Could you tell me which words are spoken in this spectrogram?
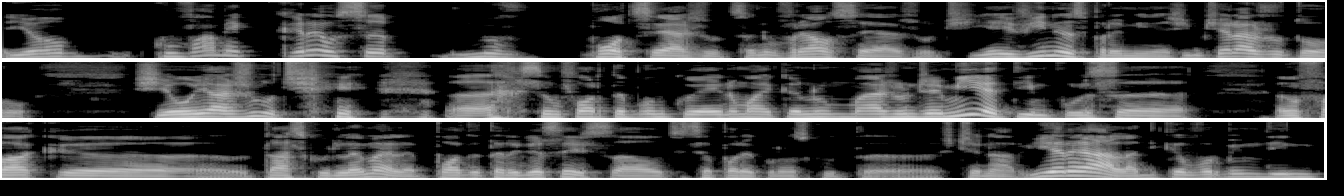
Eu cumva mi-e greu să nu pot să-i ajut, să nu vreau să-i ajut. Și ei vin spre mine și îmi cer ajutorul și eu îi ajut și uh, sunt foarte bun cu ei, numai că nu mai ajunge mie timpul să, îmi fac uh, tascurile mele. Poate te regăsești sau ți se pare cunoscut uh, scenariu. E real, adică vorbim din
